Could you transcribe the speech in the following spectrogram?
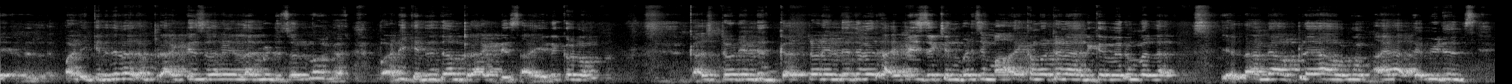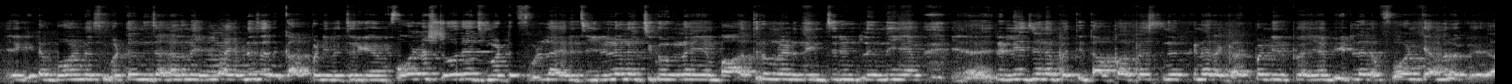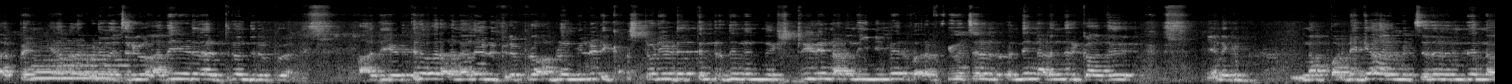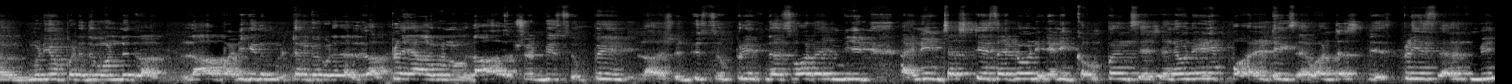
படிக்கிறது வேற ப்ராக்டிஸ் வேற எல்லாருமே சொல்லுவாங்க. படிக்கிறது தான் ப்ராக்டிஸாக இருக்கணும். கஷ்டோடு எழுது கஷ்டோடு எழுது வேறு ஐபிஐ செக்ஷன் படித்து மார்க்க மட்டும் நான் எடுக்க விரும்பலை. எல்லாமே அப்ளை ஆகணும். ஐ ஹேவ் எவிடன்ஸ் என்கிட்ட போனஸ் மட்டும் இருந்துச்சு. அதனால நான் எல்லா எவிடன்ஸும் ரெக்கார்ட் பண்ணி வச்சுருக்கேன். ஃபோனில் ஸ்டோரேஜ் மட்டும் ஃபுல்லாகிருச்சு இல்லைன்னு வச்சுக்கோங்களேன். என் பாத்ரூமில் நடந்த இன்சிடெண்ட்லேருந்து என் ரிலீஜனை பற்றி தப்பாக பேசுனதுக்கு நான் ரெக்கார்ட் பண்ணியிருப்பேன் என் வீட்டில் நான் ஃபோன் கேமரா பென் கேமரா கூட வச்சுருக்கோம் அதையும் எடுத்து எடுத்துகிட்டு வந்திருப்பேன். அது எடுத்துட்டு வரதுனால இருக்கிற ப்ராப்ளம் இல்லாட்டி கஸ்டோடியல் டெத்துன்றது இந்த ஹிஸ்ட்ரியிலே நடந்து இனிமேல் வர ஃப்யூச்சரில் வந்து நடந்திருக்காது. எனக்கு நான் படிக்க ஆரம்பிச்சதுலேருந்து நான் முடிவு பண்ணது ஒன்று தான் லா படிக்கிறது மட்டும் இருக்கக்கூடாது. அது அப்ளை ஆகணும். Law should be supreme law should be supreme that's what I need I need justice I don't need any compensation I don't any politics I want justice please help me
